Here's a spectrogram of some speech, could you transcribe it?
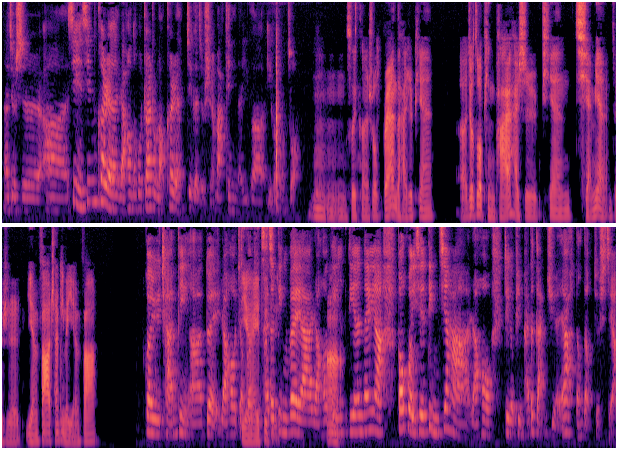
那就是啊吸引新客人，然后能够抓住老客人，这个就是 marketing 的一个一个工作。嗯嗯嗯，所以可能说 brand 还是偏。呃，就做品牌还是偏前面，就是研发产品的研发。关于产品啊，对，然后整个品牌的定位啊，然后 D D N A 啊，包括一些定价啊，然后这个品牌的感觉呀，等等，就是这样。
